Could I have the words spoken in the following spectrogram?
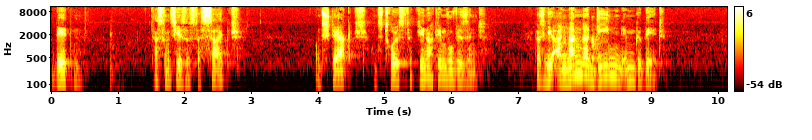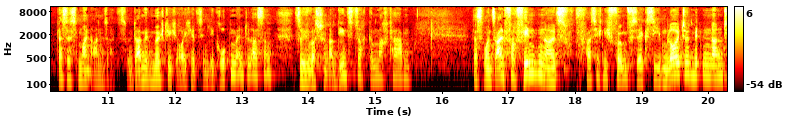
beten, dass uns Jesus das zeigt uns stärkt, uns tröstet, je nachdem, wo wir sind. Dass wir einander dienen im Gebet. Das ist mein Ansatz. Und damit möchte ich euch jetzt in die Gruppen entlassen, so wie wir es schon am Dienstag gemacht haben. Dass wir uns einfach finden als, weiß ich nicht, fünf, sechs, sieben Leute miteinander.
